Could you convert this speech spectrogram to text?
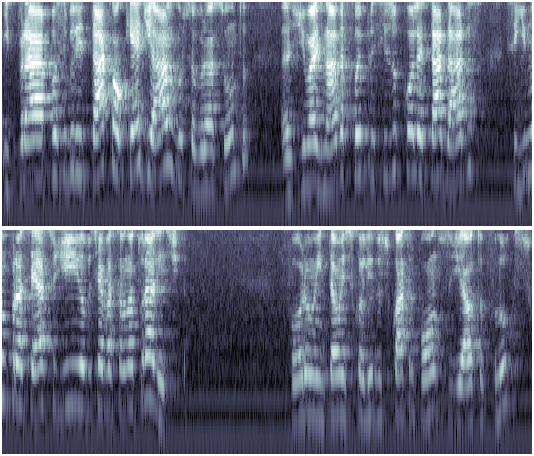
e para possibilitar qualquer diálogo sobre o assunto, antes de mais nada, foi preciso coletar dados seguindo um processo de observação naturalística. Foram então escolhidos quatro pontos de alto fluxo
